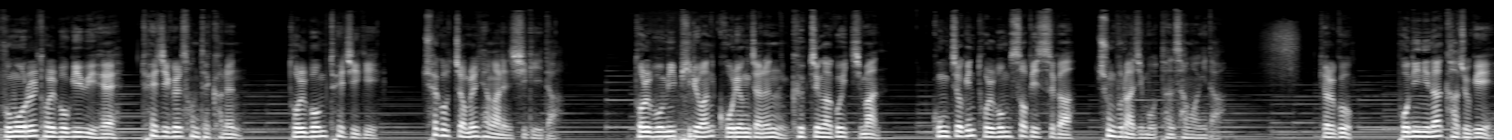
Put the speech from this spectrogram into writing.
부모를 돌보기 위해 퇴직을 선택하는 돌봄 퇴직이 최고점을 향하는 시기이다. 돌봄이 필요한 고령자는 급증하고 있지만 공적인 돌봄 서비스가 충분하지 못한 상황이다. 결국 본인이나 가족이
